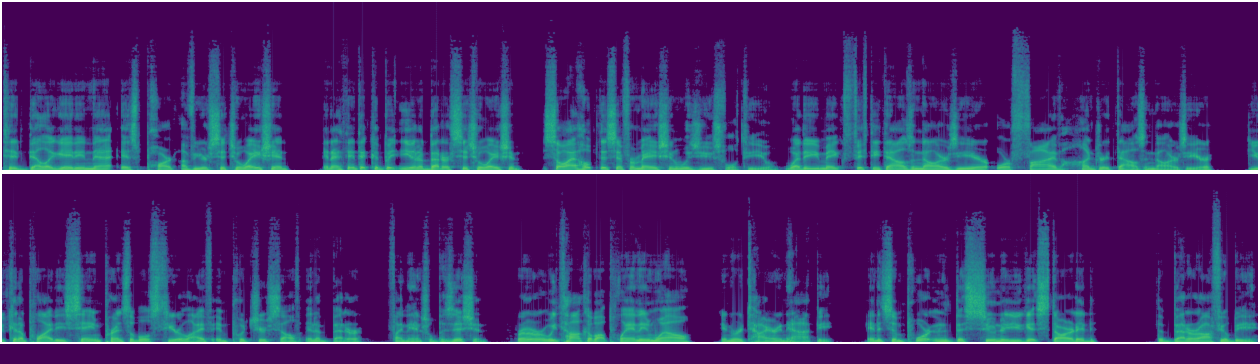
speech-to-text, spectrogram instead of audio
to delegating that as part of your situation. And I think that could put you in a better situation. So I hope this information was useful to you. Whether you make $50,000 a year or $500,000 a year, you can apply these same principles to your life and put yourself in a better financial position. Remember, we talk about planning well and retiring happy. And it's important the sooner you get started, the better off you'll be.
